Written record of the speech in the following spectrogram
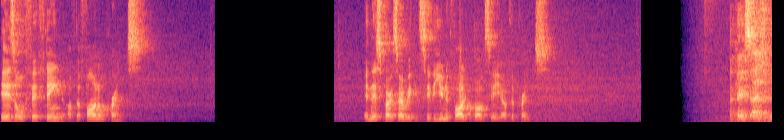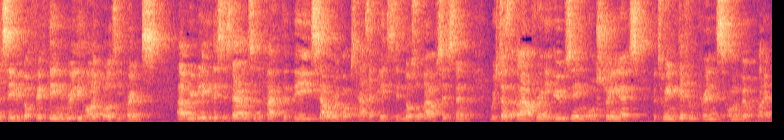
Here's all 15 of the final prints. In this photo we can see the unified quality of the prints. Okay, so as you can see we've got 15 really high quality prints. Uh, we believe this is down to the fact that the CEL Robox has a patented nozzle valve system which doesn't allow for any oozing or stringiness between different prints on the build plate.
